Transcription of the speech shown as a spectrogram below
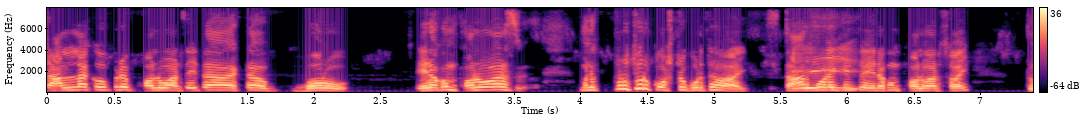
চার লাখ উপরে ফলোয়ার্স এটা একটা বড় এরকম ফলোয়ার্স মানে প্রচুর কষ্ট করতে হয়। তারপরে কিন্তু এরকম ফলোয়ার্স হয়। তো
